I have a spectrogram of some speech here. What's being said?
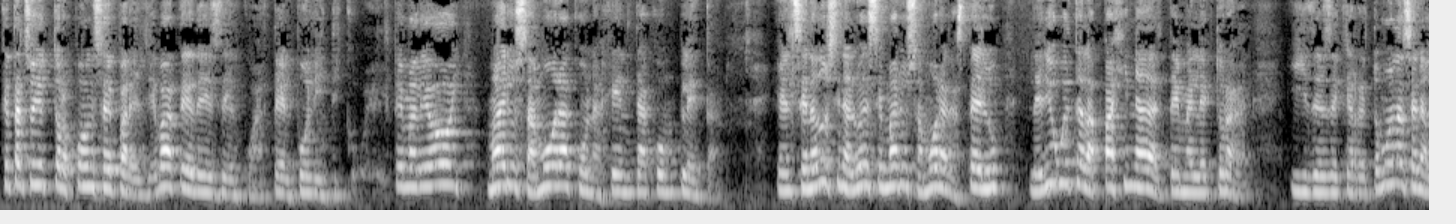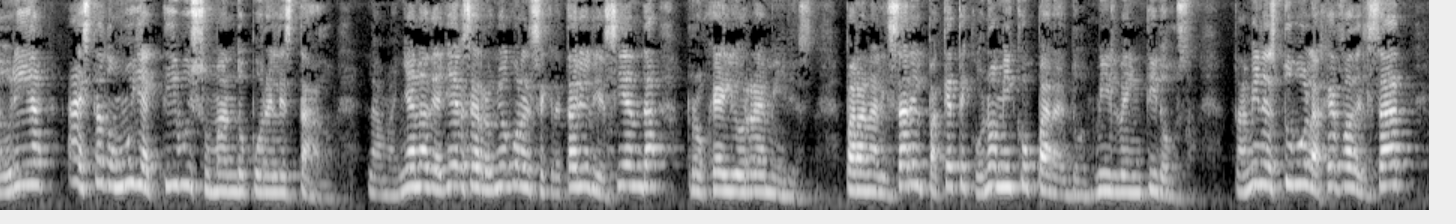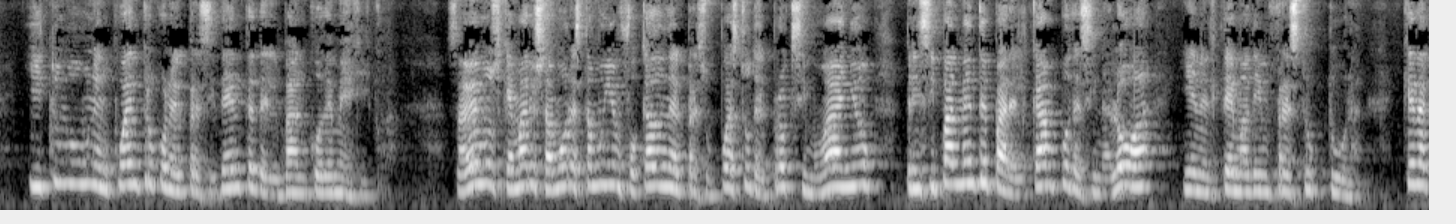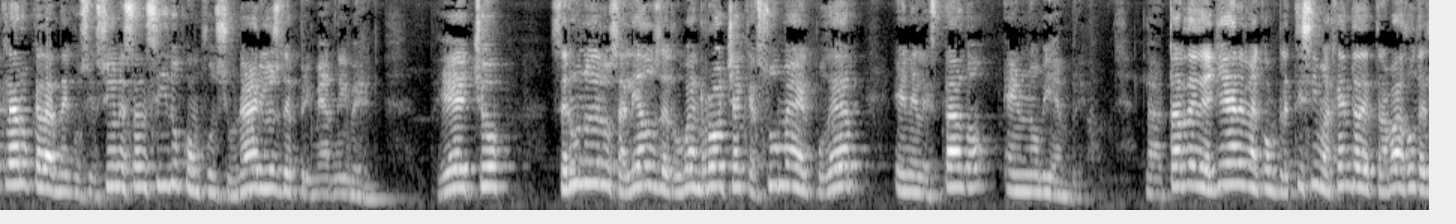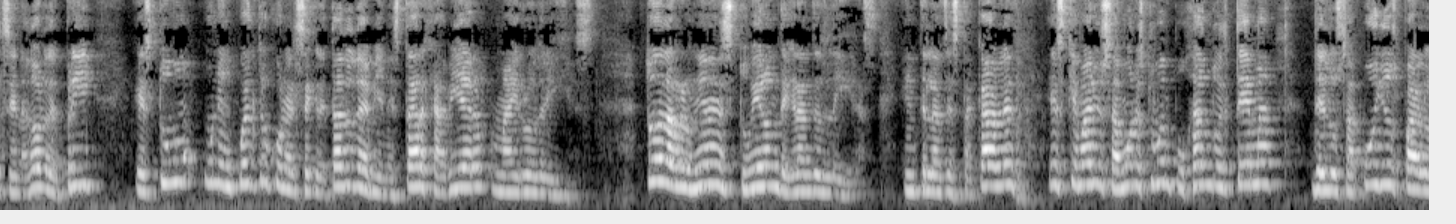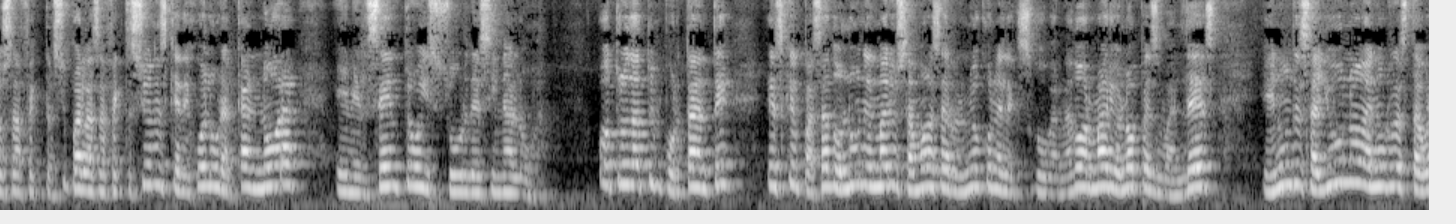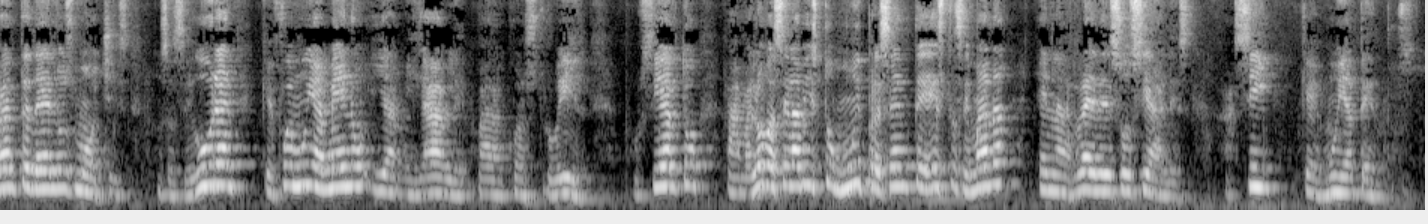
¿Qué tal? Soy Héctor Ponce para el debate desde el cuartel político. El tema de hoy, Mario Zamora con agenda completa. El senador sinaloense Mario Zamora Gastelu le dio vuelta a la página del tema electoral y desde que retomó la senaduría ha estado muy activo y sumando por el Estado. La mañana de ayer se reunió con el secretario de Hacienda, Rogelio Ramírez, para analizar el paquete económico para el 2022. También estuvo la jefa del SAT, y tuvo un encuentro con el presidente del Banco de México. Sabemos que Mario Zamora está muy enfocado en el presupuesto del próximo año, principalmente para el campo de Sinaloa y en el tema de infraestructura. Queda claro que las negociaciones han sido con funcionarios de primer nivel. De hecho, será uno de los aliados de Rubén Rocha que asume el poder en el Estado en noviembre. La tarde de ayer, en la completísima agenda de trabajo del senador del PRI, estuvo un encuentro con el secretario de Bienestar Javier May Rodríguez. Todas las reuniones estuvieron de grandes ligas. Entre las destacables es que Mario Zamora estuvo empujando el tema de los apoyos para, para las afectaciones que dejó el huracán Nora en el centro y sur de Sinaloa. Otro dato importante es que el pasado lunes Mario Zamora se reunió con el exgobernador Mario López Valdés en un desayuno en un restaurante de Los Mochis. Nos aseguran que fue muy ameno y amigable para construir. Por cierto, Amalova se la ha visto muy presente esta semana en las redes sociales. Así que muy atentos.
